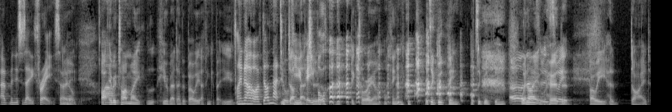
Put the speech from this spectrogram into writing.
I mean, this was eighty three. So Yeah. Oh, every time I hear about David Bowie, I think about you. I know I've done that to You've a few people. to Victoria, I think. it's a good thing. It's a good thing. when I Oh, really heard sweet. that Bowie had died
